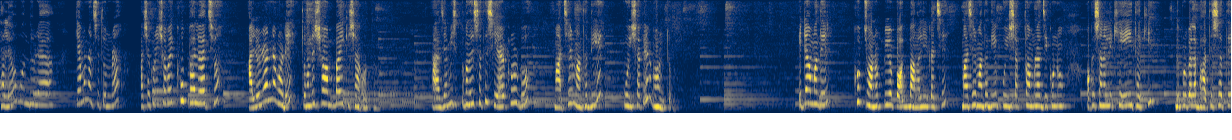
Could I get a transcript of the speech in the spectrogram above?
হ্যালো বন্ধুরা, কেমন আছো তোমরা? আশা করি সবাই খুব ভালো আছো। আলোর রান্নাঘরে তোমাদের সবাইকে স্বাগত। আজ আমি তোমাদের সাথে শেয়ার করব মাছের মাথা দিয়ে পুঁই শাকের ঘন্ট। এটা আমাদের খুব জনপ্রিয় পদ বাঙালির কাছে। মাছের মাথা দিয়ে পুঁই শাক তো আমরা যে কোনো অকেশনালি খেয়েই থাকি। দুপুরবেলা ভাতের সাথে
